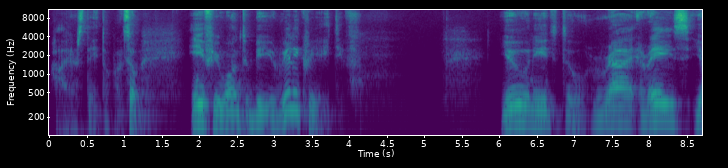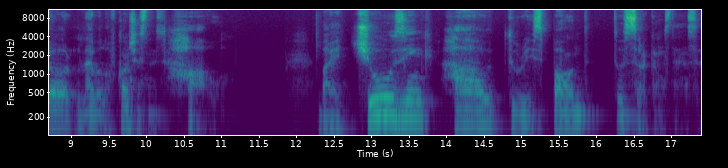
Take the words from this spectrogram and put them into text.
higher state of mind. So if you want to be really creative, you need to raise your level of consciousness. How? By choosing how to respond to circumstances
